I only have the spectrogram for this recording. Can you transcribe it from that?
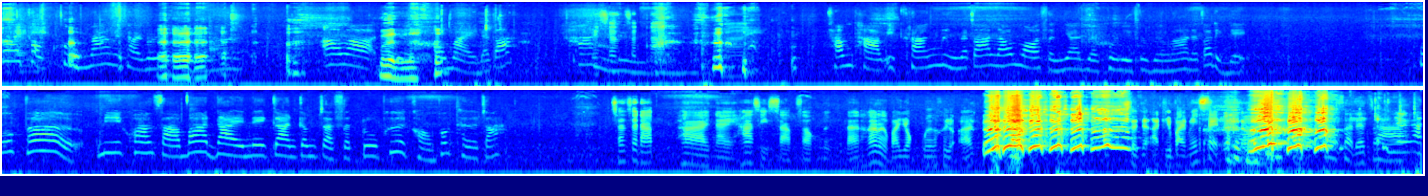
ได้ได้ขอดีบคุณมากเลยค่ะคุณเอาล่ะเหมือนเด็แล้กวๆเอาใหม่นะจ๊ะขั้นให้หฉันนึ่ฉันงนับให้คำถามอีกครั้งหนึ่งนะจ๊ะ แล้วรอสัญญาณจากคุณอิซาเบลล่านะจ๊ะเด็กคูเปอร์มีความสามารถใดในการกำจัดศัตรูพืชของพวกเธอจ๊ะ ฉันจะนับ ภายใน5 4 3 2 1แล้วถ้าเกิดว่ายกมือก็คือยกเอ้ยฉันยังอธิบายไม่เสร็จเลยศาสตราฉัจานรยังย์อ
